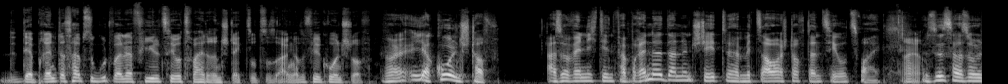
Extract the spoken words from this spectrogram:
der brennt deshalb so gut, weil da viel CO2 drin steckt sozusagen, also viel Kohlenstoff. Ja, Kohlenstoff. Also wenn ich den verbrenne, dann entsteht äh, mit Sauerstoff dann CO2. Ah, ja. Es ist also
